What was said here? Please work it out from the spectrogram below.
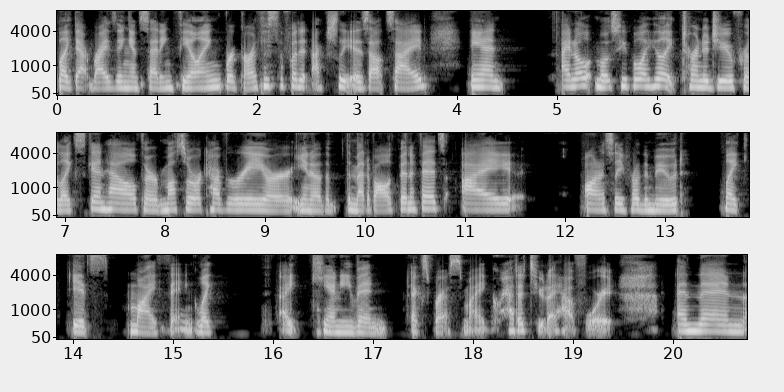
like that rising and setting feeling, regardless of what it actually is outside. And I know most people, I feel like turn to Joovv for like skin health or muscle recovery or, you know, the, the metabolic benefits. I honestly, for the mood, like it's my thing. Like I can't even express my gratitude I have for it. And then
